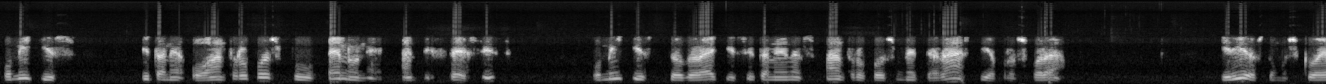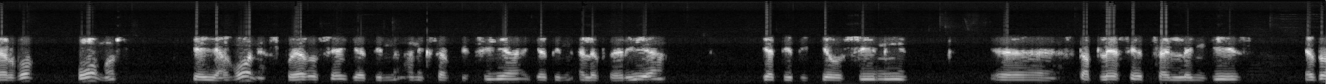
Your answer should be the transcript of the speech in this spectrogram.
ο Μίκης ήταν ο άνθρωπος που ένωνε αντιθέσεις. Ο Μίκης Θεοδωράκης ήταν ένας άνθρωπος με τεράστια προσφορά κυρίως στο μουσικό έργο, όμως και οι αγώνες που έδωσε για την ανεξαρτησία, για την ελευθερία, για τη δικαιοσύνη ε, στα πλαίσια της αλληλεγγύης εδώ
